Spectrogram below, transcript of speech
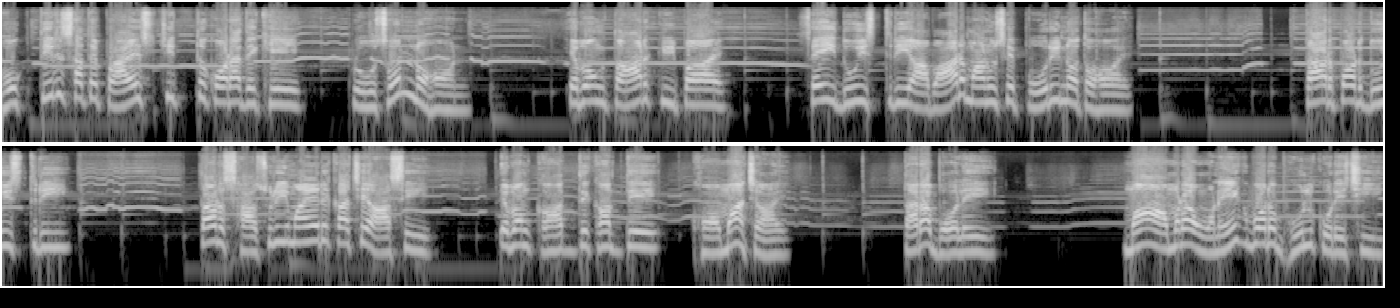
ভক্তির সাথে প্রায়শ্চিত্ত করা দেখে প্রসন্ন হন এবং তার কৃপায় সেই দুই স্ত্রী আবার মানুষে পরিণত হয়। তারপর দুই স্ত্রী তার শাশুড়ি মায়ের কাছে আসে এবং কাঁদতে কাঁদতে ক্ষমা চায়। তারা বলে, মা, আমরা অনেক বড় ভুল করেছি।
